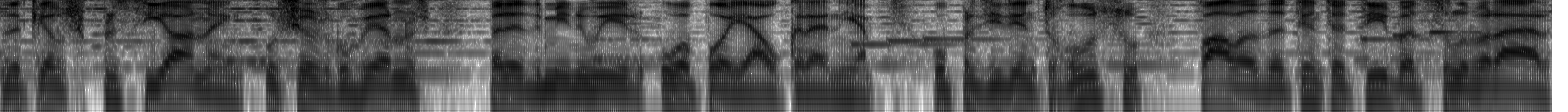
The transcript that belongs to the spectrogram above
de que eles pressionem os seus governos para diminuir o apoio à Ucrânia. O presidente russo fala da tentativa de celebrar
